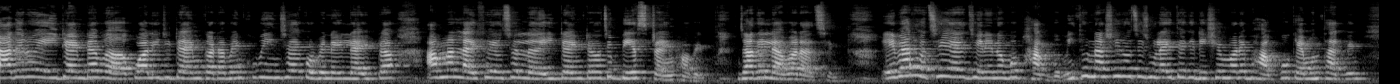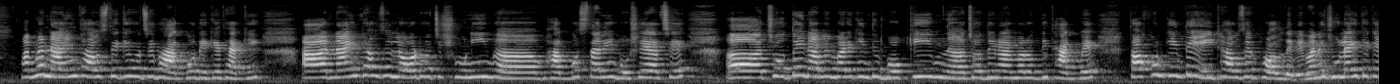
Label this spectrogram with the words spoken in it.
তাদেরও এই টাইমটা কোয়ালিটি টাইম কাটাবেন। খুব এনজয় করবেন এই লাইফটা আপনার লাইফে হচ্ছে এই টাইমটা হচ্ছে বেস্ট টাইম হবে। যাদের লাভার আছে। এবার হচ্ছে জেনে নেব ভাগ্য। মিথুন রাশির হচ্ছে জুলাই থেকে ডিসেম্বরে ভাগ্য কেমন থাকবে? আমরা নাইন্থ হাউস থেকে হচ্ছে ভাগ্য দেখে থাকি। আর নাইন্থ হাউসের লর্ড হচ্ছে শনি ভাগ্যস্থানেই বসে আছে। চোদ্দোই নভেম্বরে কিন্তু বকি চোদ্দোই নভেম্বর অবধি থাকবে। তখন কিন্তু এইট হাউসের ফল দেবে। মানে জুলাই থেকে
